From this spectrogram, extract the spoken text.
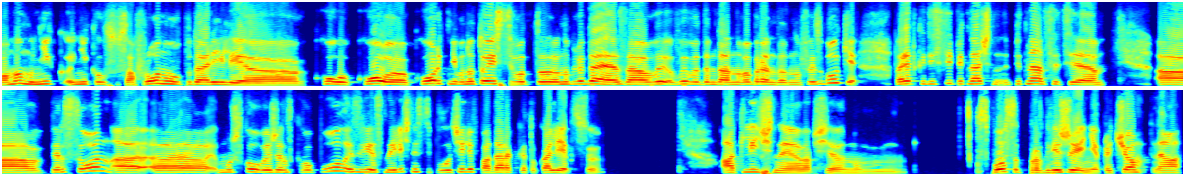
по-моему, Ник, Николасу Сафронову подарили, э, Ко, Ко, Кортневу. Ну, то есть, вот, э, наблюдая за вы, выводом данного бренда на Фейсбуке, порядка 10-15 15, а, персон а, а, мужского и женского пола, известные личности, получили в подарок эту коллекцию. Отличная вообще, ну, способ продвижения. Причем, а,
